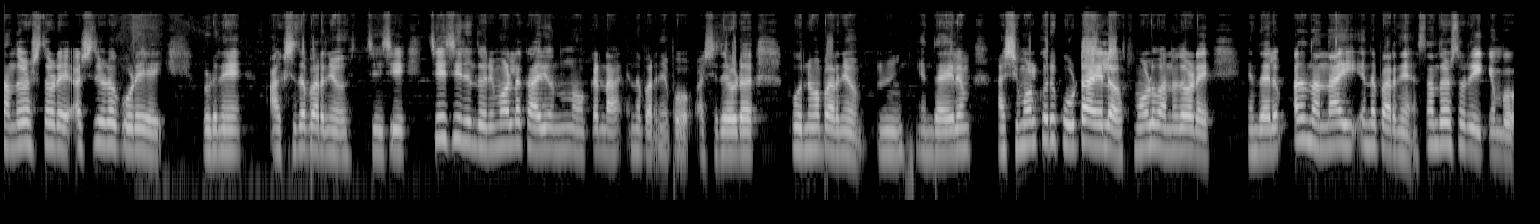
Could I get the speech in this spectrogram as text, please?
സന്തോഷത്തോടെ അശ്വതിയുടെ കൂടെയായി. ഉടനെ അക്ഷിത പറഞ്ഞു ചേച്ചി ചേച്ചി ഇനി ധനുമോളുടെ കാര്യം ഒന്നും നോക്കണ്ട എന്ന് പറഞ്ഞപ്പോൾ അക്ഷിതയോട് പൂർണിമ പറഞ്ഞു "ഉം, എന്തായാലും അഷിമോൾക്കൊരു കൂട്ടായല്ലോ മോൾ വന്നതോടെ. എന്തായാലും അത് നന്നായി എന്ന് പറഞ്ഞ് സന്തോഷത്തോടെ ഇരിക്കുമ്പോൾ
